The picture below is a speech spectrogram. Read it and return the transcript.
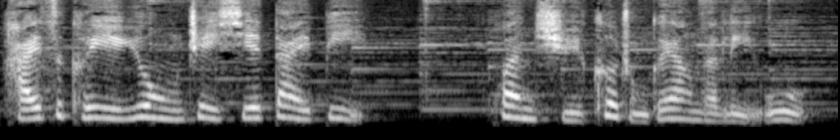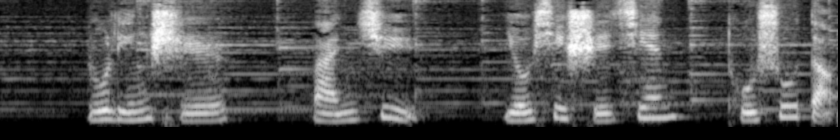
孩子可以用这些代币换取各种各样的礼物，如零食、玩具。游戏时间、图书等，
